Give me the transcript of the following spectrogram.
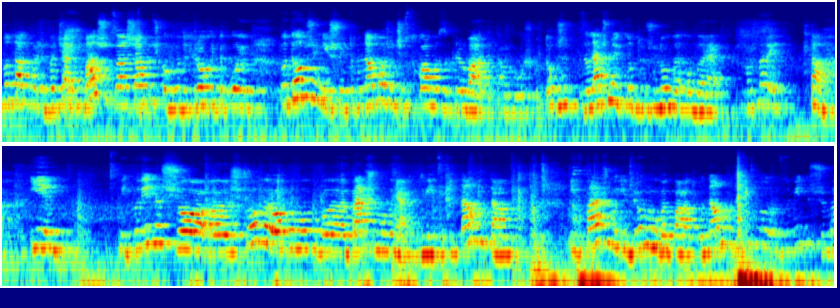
ну так передбачає хіба що ця шапочка буде трохи такою подовженішою, то вона може частково закривати там вушку. То вже залежно яку довжину ви оберете. Можна рейд? Так. І відповідно, що, е, що ми робимо в першому варіанті? Дивіться, і там, і там, і в першому, і в другому випадку нам потрібно розуміти, що ми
